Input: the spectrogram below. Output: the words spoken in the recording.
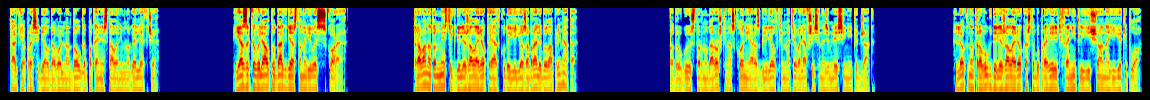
Так я просидел довольно долго, пока не стало немного легче. Я заковылял туда, где остановилась скорая. Трава на том месте, где лежала река и откуда ее забрали, была примята. По другую сторону дорожки на склоне я разглядел в темноте валявшийся на земле синий пиджак. Лег на траву, где лежала река, чтобы проверить, хранит ли еще она ее тепло.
